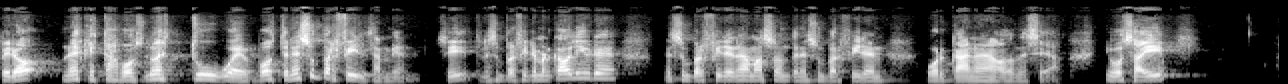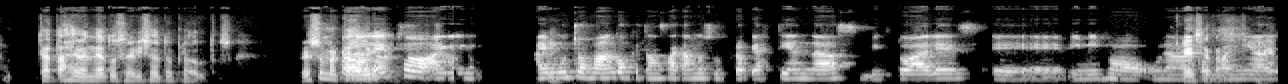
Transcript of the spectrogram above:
Pero no es que estás vos, no es tu web, vos tenés un perfil también, ¿sí? Tenés un perfil en Mercado Libre, tenés un perfil en Amazon, tenés un perfil en Workana o donde sea. Y vos ahí tratas de vender tus servicios o tus productos. Pero es un mercado bueno, de hecho, hay, muchos bancos que están sacando sus propias tiendas virtuales eh, y mismo una compañía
